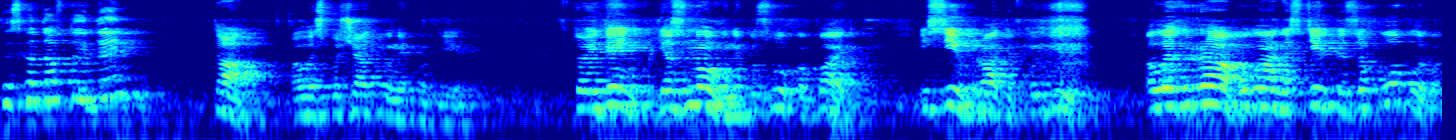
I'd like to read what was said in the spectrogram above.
Ти згадав той день? Так, але спочатку не повірив. В той день я знову не послухав батька і сів грати в комп'ютер. Але гра була настільки захоплива,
